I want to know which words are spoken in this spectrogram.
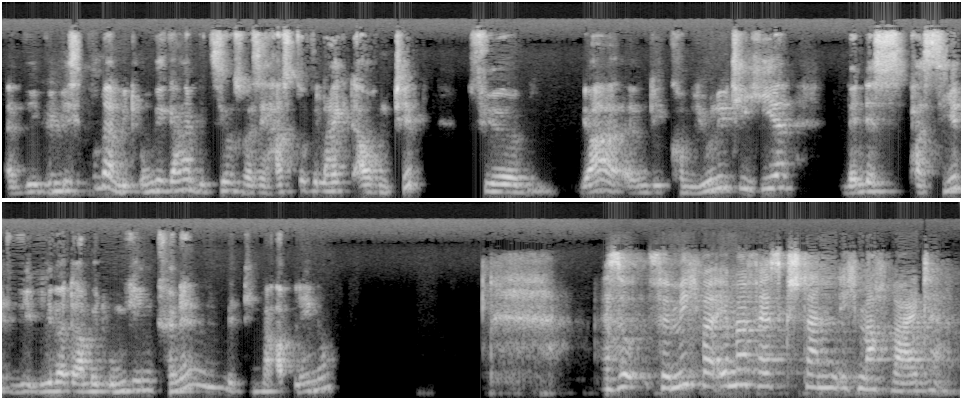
Äh, wie, wie bist du damit umgegangen, beziehungsweise hast du vielleicht auch einen Tipp für ja, ähm, die Community hier, wenn das passiert, wie, wie wir damit umgehen können mit Thema Ablehnung? Also für mich war immer festgestanden, ich mache weiter.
